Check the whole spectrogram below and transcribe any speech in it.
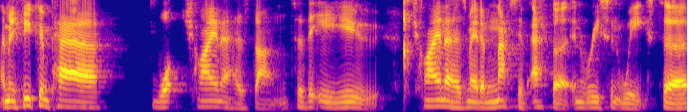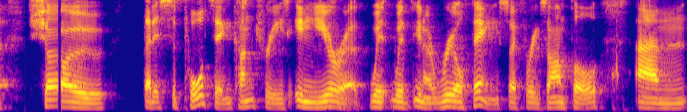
I mean, if you compare what China has done to the EU, China has made a massive effort in recent weeks to show that it's supporting countries in Europe with, with you know real things. So, for example, um,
